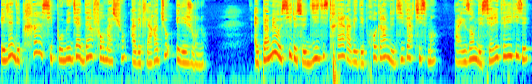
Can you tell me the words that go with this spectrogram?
est l'un des principaux médias d'information avec la radio et les journaux. Elle permet aussi de se distraire avec des programmes de divertissement, par exemple des séries télévisées.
